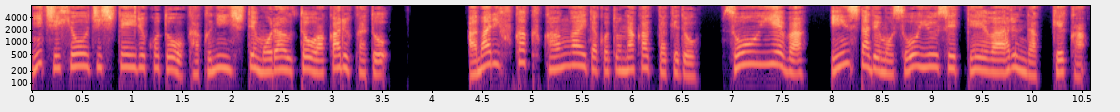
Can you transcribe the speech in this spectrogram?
日表示していることを確認してもらうとわかるかと。あまり深く考えたことなかったけど、そういえばインスタでもそういう設定はあるんだっけか。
